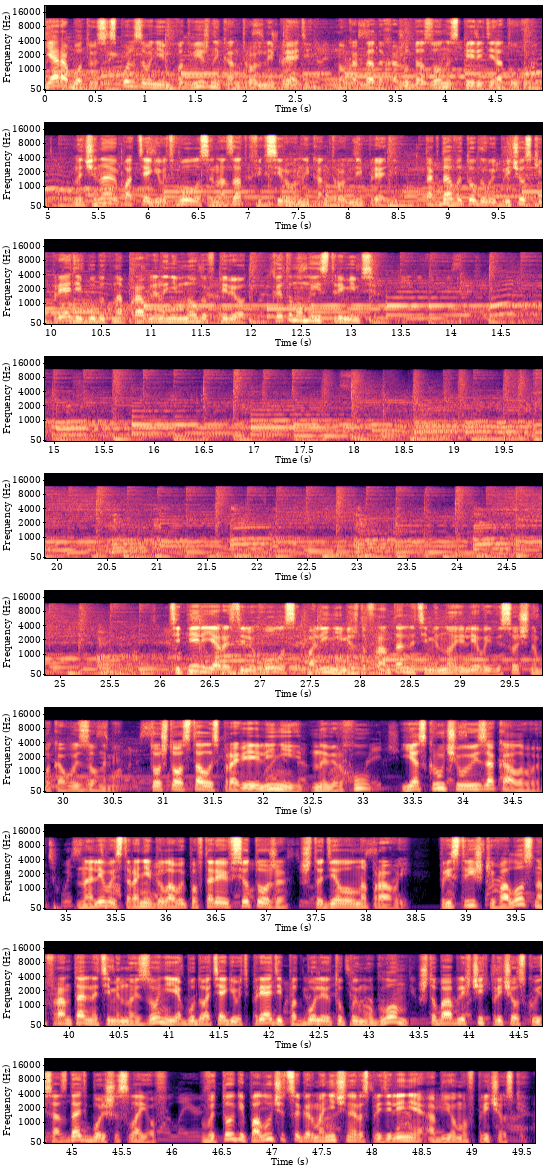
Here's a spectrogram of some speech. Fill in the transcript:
Я работаю с использованием подвижной контрольной пряди, но когда дохожу до зоны спереди от уха, начинаю подтягивать волосы назад к фиксированной контрольной пряди. Тогда в итоговой прическе пряди будут направлены немного вперед, к этому мы и стремимся. Теперь я разделю волосы по линии между фронтально-теменной и левой височно-боковой зонами. То, что осталось правее линии, наверху, я скручиваю и закалываю. На левой стороне головы повторяю все то же, что делал на правой. При стрижке волос на фронтально-теменной зоне я буду оттягивать пряди под более тупым углом, чтобы облегчить прическу и создать больше слоев. В итоге получится гармоничное распределение объемов прически.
